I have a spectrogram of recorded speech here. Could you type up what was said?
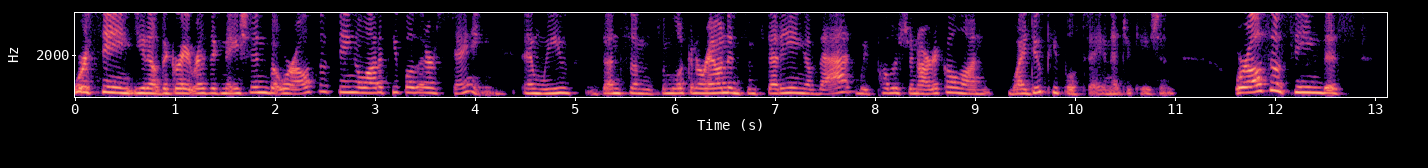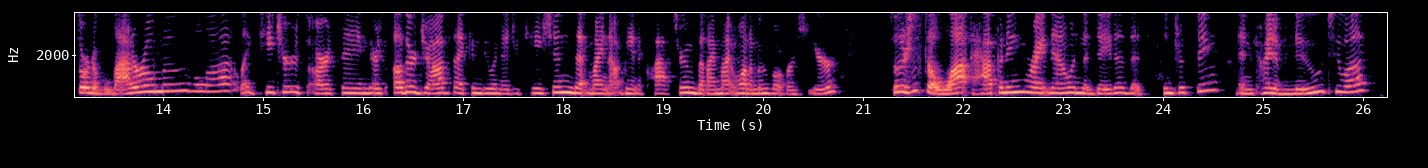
We're seeing, you know, the great resignation, but we're also seeing a lot of people that are staying. And we've done some some looking around and some studying of that. We've published an article on why do people stay in education. We're also seeing this sort of lateral move a lot. Like teachers are saying, there's other jobs I can do in education that might not be in a classroom, but I might want to move over here. So there's just a lot happening right now in the data that's interesting and kind of new to us.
